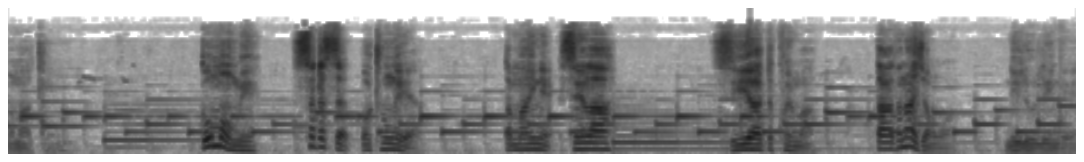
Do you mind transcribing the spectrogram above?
မမခင်ကုန်းမောင်မင်းဆက်တဆက်ပေါ်ထွန်းခဲ့ရတမိုင်းနဲ့အစင်းလားဇေယျတခွင်မှာတာသနာရောင်ဝါနေလိုလင်းခဲ့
